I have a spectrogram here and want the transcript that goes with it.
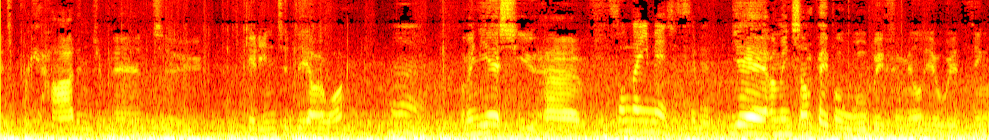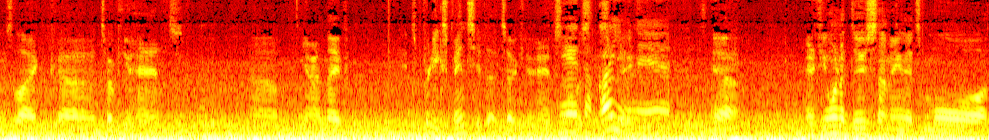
it's pretty hard in Japan to get into DIY. Mm. I mean, yes, you have. Yeah, I mean, some people will be familiar with things like uh, Tokyu Hands, um, you know, and they've. It's pretty expensive though, Tokyu Hands. Yeah, Yeah, and if you want to do something that's more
